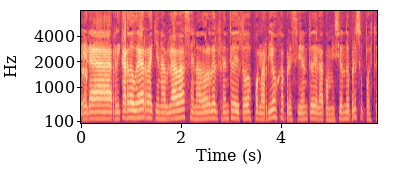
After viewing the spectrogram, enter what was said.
Era Ricardo Guerra quien hablaba, senador del Frente de Todos por La Rioja, presidente de la Comisión de Presupuesto y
